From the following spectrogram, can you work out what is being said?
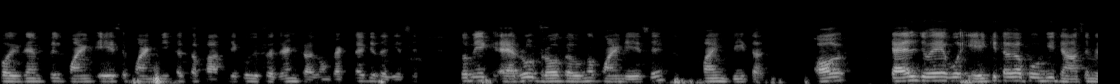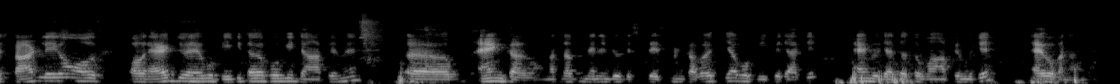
फॉर एग्ज़ाम्पल पॉइंट ए से पॉइंट बी तक का फासले को रिप्रेजेंट कर रहा हूँ वेक्टर के ज़रिए से तो मैं एक एरो ड्रॉ करूँगा पॉइंट ए से पॉइंट बी तक। और टेल जो है वो ए की तरफ़ होगी, जहाँ से मैं स्टार्ट ले रहा हूँ और और हेड जो है वो बी की तरफ़ होगी, जहाँ पे मैं एंड कर रहा हूँ। मतलब मैंने जो डिस्प्लेसमेंट कवर किया, वो बी पे जाके एंड हो जाता है तो वहाँ पे मुझे एरो बनाना है।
